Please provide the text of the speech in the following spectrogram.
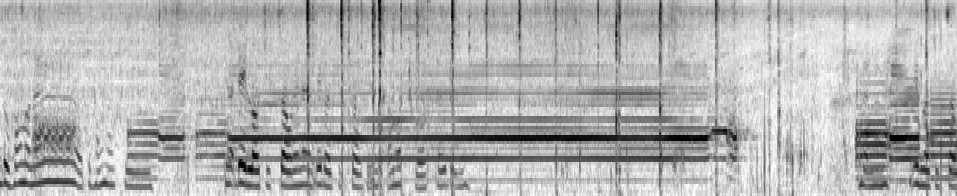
tụ không nó nè tụ không nó kì cái để lò chỉ dầu đây nè, để lò chỉ dầu thì nó có một chỗ khơi tụ để lò chỉ dầu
